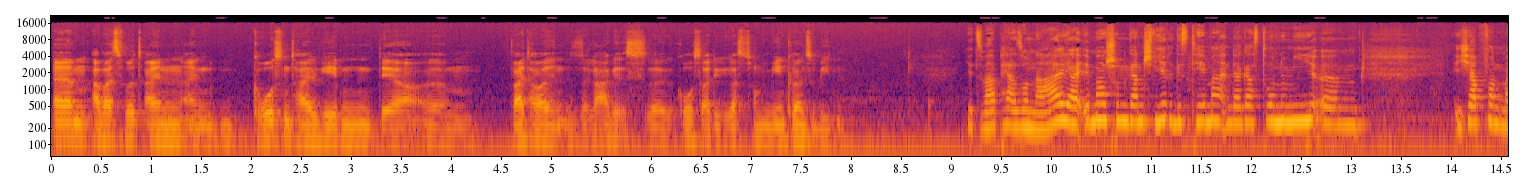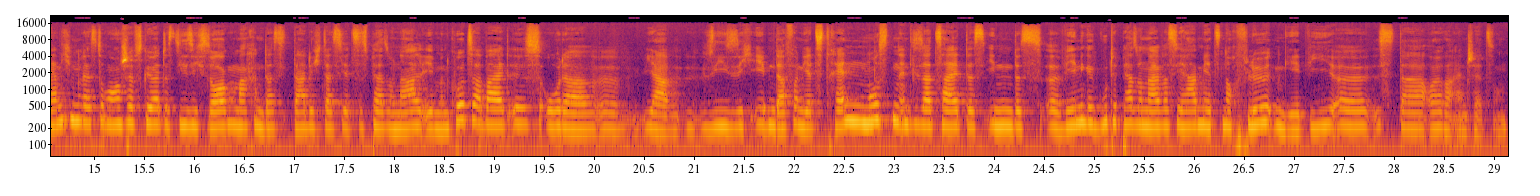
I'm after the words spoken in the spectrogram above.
ähm, aber es wird einen, einen großen Teil geben, der ähm, weiterhin in der Lage ist, äh, großartige Gastronomie in Köln zu bieten. Jetzt war Personal ja immer schon ein ganz schwieriges Thema in der Gastronomie. Ähm, ich habe von manchen Restaurantchefs gehört, dass die sich Sorgen machen, dass dadurch, dass jetzt das Personal eben in Kurzarbeit ist oder äh, ja, sie sich eben davon jetzt trennen mussten in dieser Zeit, dass ihnen das äh, wenige gute Personal, was sie haben, jetzt noch flöten geht. Wie äh, ist da eure Einschätzung?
